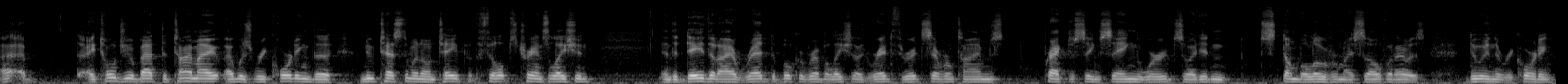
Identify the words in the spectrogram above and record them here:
Uh, I told you about the time I, I was recording the New Testament on tape, the Phillips translation and the day that I read the book of Revelation, I'd read through it several times, practicing saying the words so I didn't stumble over myself when I was doing the recording.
